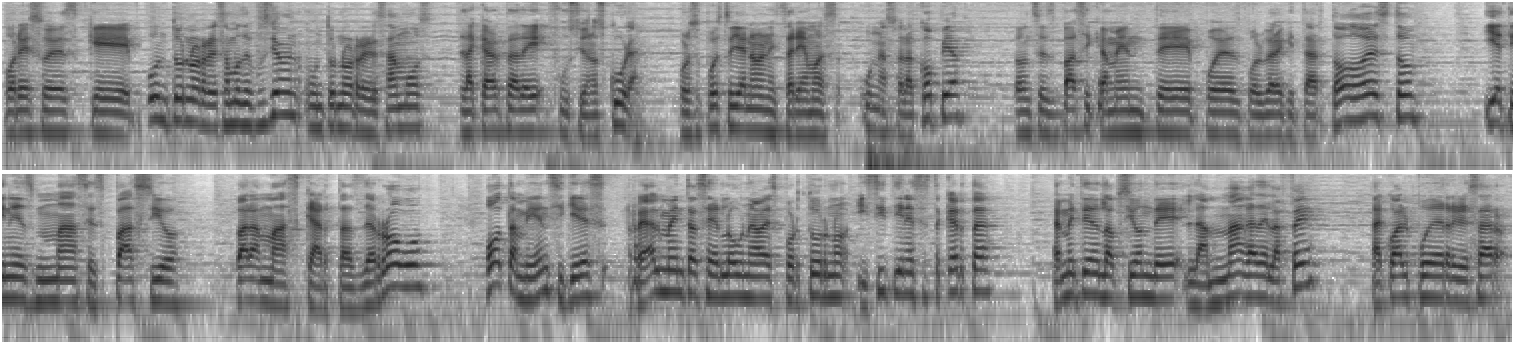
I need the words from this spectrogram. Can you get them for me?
Por eso es que un turno regresamos de fusión, un turno regresamos la carta de fusión oscura. Por supuesto ya no necesitaríamos una sola copia. Entonces básicamente puedes volver a quitar todo esto. Y ya tienes más espacio para más cartas de robo. O también si quieres realmente hacerlo una vez por turno y si tienes esta carta, también tienes la opción de la Maga de la Fe, la cual puede regresar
